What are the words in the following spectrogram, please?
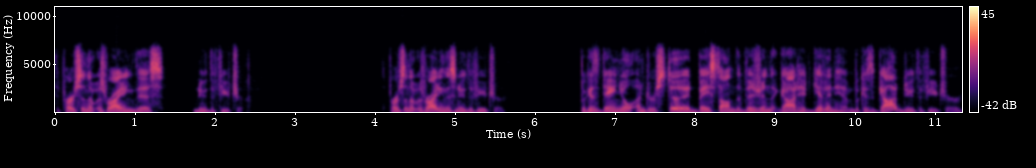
the person that was writing this knew the future. The person that was writing this knew the future because Daniel understood based on the vision that God had given him, because God knew the future,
